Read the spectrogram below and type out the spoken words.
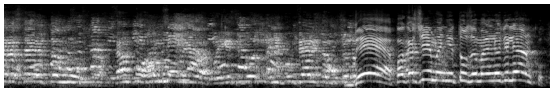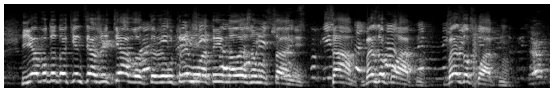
зарастают там мусором. Там по говну плывет. Если бы вот они бы взяли там что-то... Де? Покажи мені ту земельну ділянку. І я буду до кінця життя от- утримувати її в належному стані. Сам, безоплатно. Безоплатно. Так?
